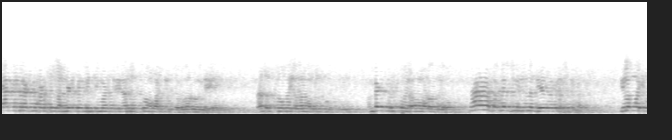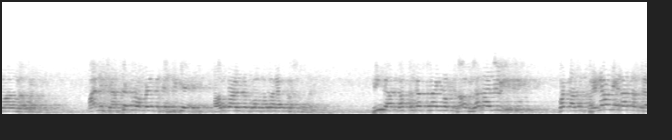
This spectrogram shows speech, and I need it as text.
ಯಾಕೆ ಪ್ರಯತ್ನ ಮಾಡ್ತೀವಿ ಅಂಬೇಡ್ಕರ್ ಜಯಂತಿ ಮಾಡ್ತೀವಿ ನನ್ನ ಉತ್ಸವ ಮಾಡ್ತೀನಿ ಬೆಂಗಳೂರಲ್ಲಿ. ನನ್ನ ಉತ್ಸವ ಎಲ್ಲ ಮಗಳು ಕೊಡ್ತೀನಿ ಅಂಬೇಡ್ಕರ್ ಉತ್ಸವ ಯಾವ ಮಾಡೋದು? ನಾನು ನಾನು ಇಲ್ಲ ಬೇರೆ ಪ್ರಶ್ನೆ ಮಾಡಿ ಇಲ್ಲಪ್ಪ, ಈ ವಾದ ಮಾಡ್ತೀನಿ. ಮಾನ್ಯ ಶಾಸಕರು ಅಂಬೇಡ್ಕರ್ ಜಯಂತಿಗೆ ತಾಲೂಕು ಆಡಳಿತ ಯಾಕೆ ಪ್ರಶ್ನೆ ಮಾಡಿ ಹಿಂಗ ಕತ್ತ ನೋಡ್ತೀವಿ ನಾವು ಇಲ್ಲ ನಾವೀವಿ ಬಟ್ ಅದ್ರ ಪರಿಣಾಮ ಏನಾಗ್ತಂದ್ರೆ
